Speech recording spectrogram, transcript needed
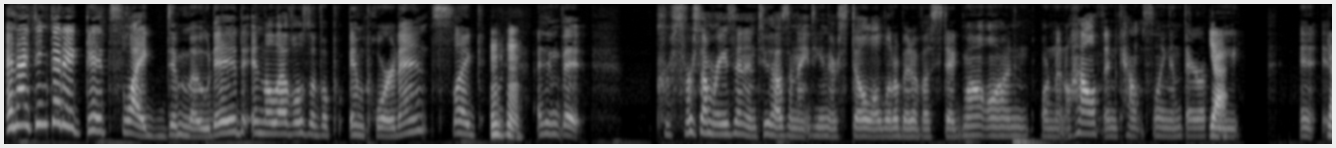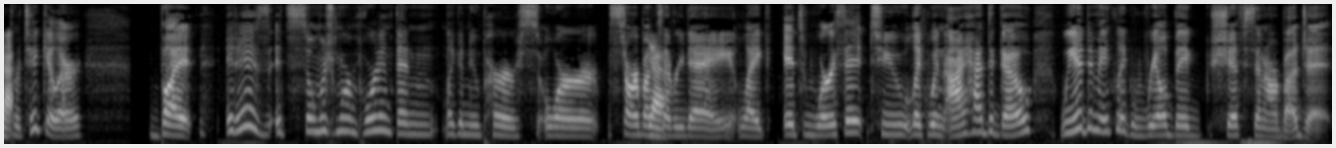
And I think that it gets like demoted in the levels of importance. Like Mhm. I think that for some reason in 2019 there's still a little bit of a stigma on on mental health and counseling and therapy Yeah. in, in Yeah. particular. But it is it's so much more important than like a new purse or Starbucks Yeah. every day. Like it's worth it to like when I had to go, we had to make like real big shifts in our budget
